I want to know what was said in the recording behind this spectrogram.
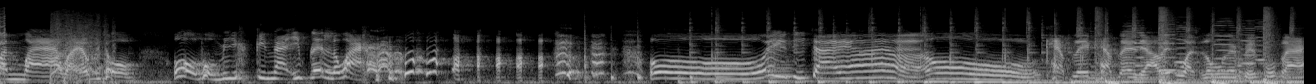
ม่มันมาว่ะท่านผู้ชม โอ้ผมมีกินนาอิฟเล่นแล้วว่ะ โอ้ยดีใจอะ โอ้แคปเลยแคปเลยเดี๋ยวเอาไปอวดลงใน Facebook แล้ว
